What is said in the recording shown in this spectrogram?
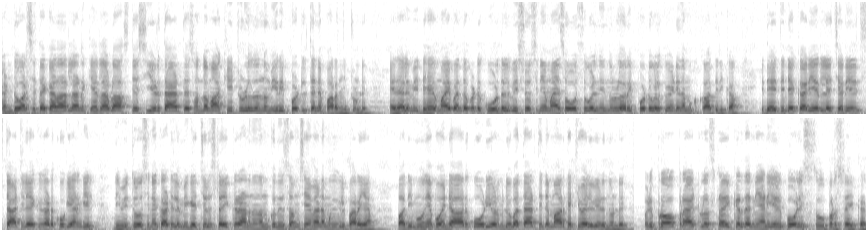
രണ്ടു വർഷത്തെ കരാറിലാണ് കേരള ബ്ലാസ്റ്റേഴ്സ് ഈ ഒരു താരത്തെ സ്വന്തമാക്കിയിട്ടുള്ളതെന്നും ഈ റിപ്പോർട്ടിൽ തന്നെ പറഞ്ഞിട്ടുണ്ട്. ഏതായാലും ഇദ്ദേഹവുമായി ബന്ധപ്പെട്ട് കൂടുതൽ വിശ്വസനീയമായ സോഴ്സുകളിൽ നിന്നുള്ള റിപ്പോർട്ടുകൾക്ക് വേണ്ടി നമുക്ക് കാത്തിരിക്കാം. ഇദ്ദേഹത്തിന്റെ കരിയറിലെ ചെറിയ സ്റ്റാർട്ടിലേക്ക് കടക്കുകയാണെങ്കിൽ ദിമിത്രോസിനെക്കാട്ടിലും മികച്ചൊരു സ്ട്രൈക്കറാണെന്ന് നമുക്ക് നിസ്സംശയം വേണമെങ്കിൽ പറയാം. പതിമൂന്ന് പോയിന്റ് ആറ് കോടിയോളം രൂപ താരത്തിന്റെ മാർക്കറ്റ് വാല്യൂ വരുന്നുണ്ട്. ഒരു പ്രോപ്പർ ആയിട്ടുള്ള സ്ട്രൈക്കർ തന്നെയാണ് ഈ ഒരു പോളിഷ് സൂപ്പർ സ്ട്രൈക്കർ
